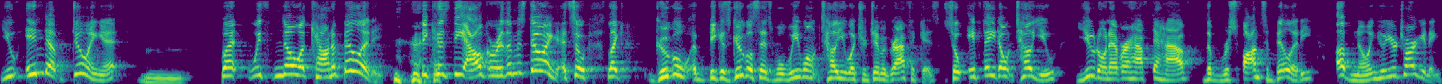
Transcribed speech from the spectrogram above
you end up doing it mm but with no accountability because the algorithm is doing it. So, like Google, because Google says, well, we won't tell you what your demographic is. So, if they don't tell you, you don't ever have to have the responsibility of knowing who you're targeting.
